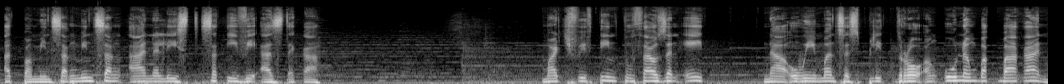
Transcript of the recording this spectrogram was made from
at paminsang-minsang analyst sa TV Azteca. March 15, 2008, nauwi man sa split draw ang unang bakbakan.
